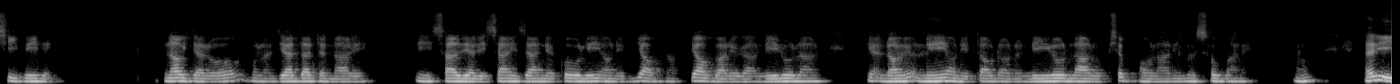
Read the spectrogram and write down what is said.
ရှိသေးတယ်နောက်ကြတော့ဟုတ်လားဇာတတနာတွေဒီစားစရာတွေစားရင်စားနေကိုယ်လေးအောင်တွေပျောက်တော့ပျောက်သွားတဲ့ကနေတို့လာဒီအလောင်းအလင်းအောင်တွေတောက်တောက်နေတို့လာတို့ဖြစ်ပေါ်လာတယ်လို့ဆိုပါတယ်နော်အဲ့ဒီ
